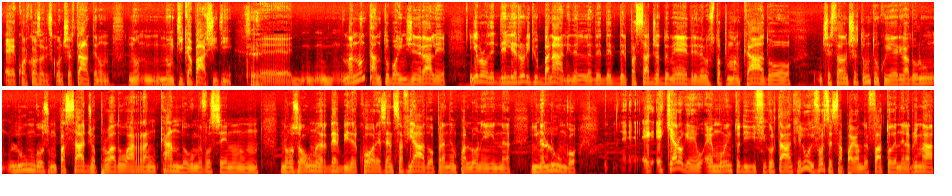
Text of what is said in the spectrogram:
è qualcosa di sconcertante, non, non- non ti capaciti. Sì. Eh, ma non tanto poi in generale, io proprio de- degli errori più banali, del, de- de- del passaggio a due metri, dello stop mancato. C'è stato un certo punto in cui è arrivato lung- lungo su un passaggio, ha provato arrancando come fosse, non, non lo so, uno del derby del cuore, senza fiato, a prendere un pallone in, in allungo. È, è chiaro che è un momento di difficoltà anche lui, forse sta pagando il fatto che nella prima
